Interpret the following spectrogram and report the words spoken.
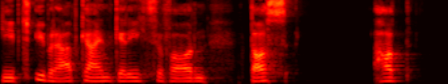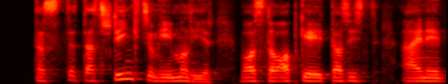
gibt es überhaupt kein Gerichtsverfahren. Das hat, das, das stinkt zum Himmel hier, was da abgeht. Das ist eine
